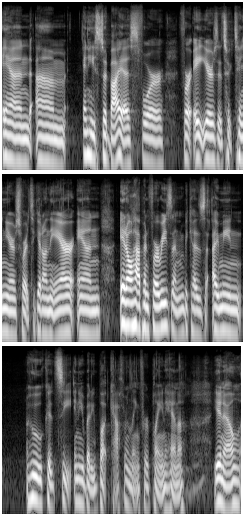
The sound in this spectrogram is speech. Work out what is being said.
and um, and he stood by us for for eight years. It took 10 years for it to get on the air. And it all happened for a reason because, I mean, who could see anybody but Katherine Langford playing Hannah? You know?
